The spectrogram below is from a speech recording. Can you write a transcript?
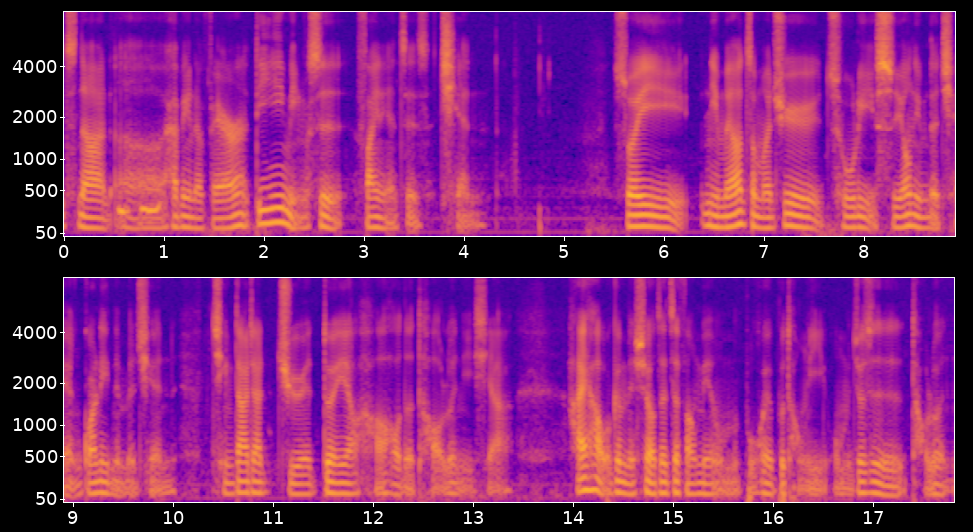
It's not uh, having an affair. 第一名是 finances 钱。所以你们要怎么去处理、使用你们的钱、管理你们的钱， 请大家绝对要好好的讨论一下。还好我跟 Michelle 在这方面我们不会不同意，我们就是讨论。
